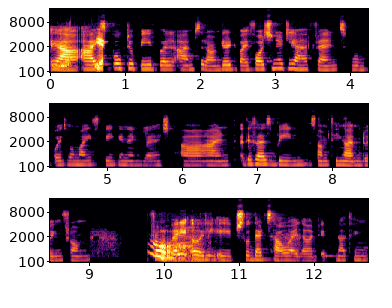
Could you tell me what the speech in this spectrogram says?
yeah I yeah spoke to people. I'm surrounded by, fortunately, I have friends who, with whom I speak in English. Uh, and this has been something I'm doing from from oh very early age. So that's how I learned it. Nothing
